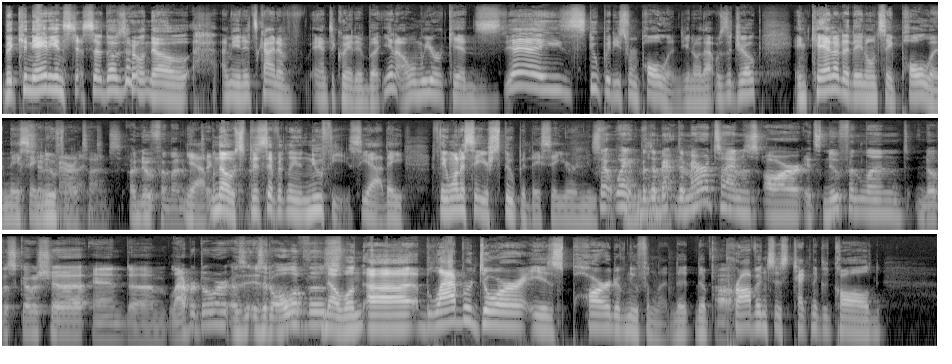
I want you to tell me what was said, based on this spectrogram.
the Canadians. So those who don't know, I mean, it's kind of antiquated, but you know, when we were kids, yeah, he's stupid. He's from Poland. You know, that was a joke. In Canada, they don't say Poland; they say Yeah, the Newfoundland. Maritimes. Oh, Newfoundland. Yeah, particular. no, specifically Newfies. Yeah, they if they want to say you're stupid, they say you're a Newfie. So wait, but the, the Maritimes are it's Newfoundland, Nova Scotia, and um, Labrador. Is, is it all of those? No, well, uh, Labrador is part of Newfoundland. The the Oh. province is technically called.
